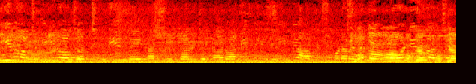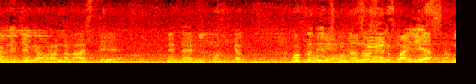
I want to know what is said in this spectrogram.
ఈ రోజు ఈ రోజు వచ్చింది శ్రీకాంత్ ఉన్నారు అని మీరు ఆఫీస్ కూడా వెళ్ళాలి. నిజంగా ఎవరన్నా రాస్తే నేను డైరెక్ట్ కోర్టుకి వెళ్తాను కోర్టులో తెచ్చుకుంటాను నేను ఫైల్ చేస్తాను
